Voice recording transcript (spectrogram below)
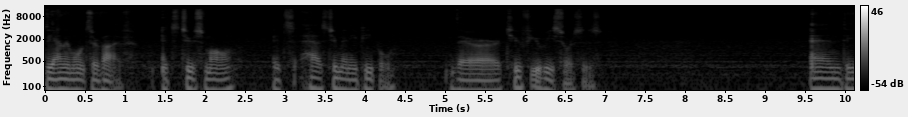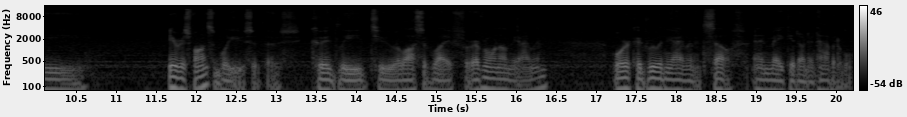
the island won't survive. It's too small, it has too many people, there are too few resources, and the irresponsible use of those could lead to a loss of life for everyone on the island, or it could ruin the island itself and make it uninhabitable.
